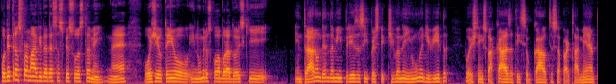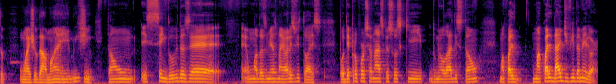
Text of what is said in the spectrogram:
poder transformar a vida dessas pessoas também, né? Hoje eu tenho inúmeros colaboradores que entraram dentro da minha empresa sem perspectiva nenhuma de vida. Hoje tem sua casa, tem seu carro, tem seu apartamento, um ajuda a mãe, enfim. Então, esse sem dúvidas é, é uma das minhas maiores vitórias. Poder proporcionar às pessoas que do meu lado estão uma, quali uma qualidade de vida melhor.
